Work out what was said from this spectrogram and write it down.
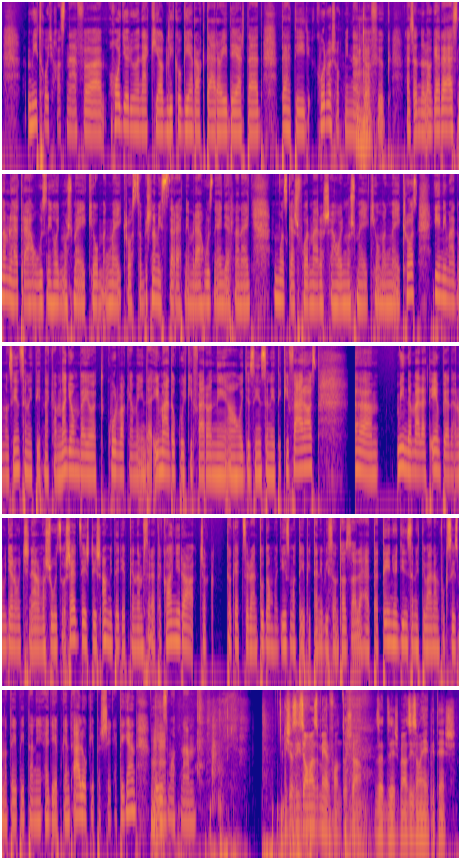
mit hogy használ föl, hogy örülnek ki a glikogén raktáraid, érted? Tehát így kurva sok mindentől uh-huh. függ ez a dolog. Erre ezt nem lehet ráhúzni, hogy most melyik jobb, meg melyik rosszabb, és nem is szeretném ráhúzni egyetlen egy mozgásformára se, hogy most melyik jó, meg melyik rossz. Én imádom az insanity nekem nagyon bejött, kurva kemény, de imádok úgy kifáradni, ahogy az Insanity kifáraszt. Mellett én például ugyanúgy csinálom a súlyzós edzést, és amit egyébként nem szeretek annyira, csak tök egyszerűen tudom, hogy izmot építeni viszont azzal lehet. Tehát tény, hogy insanity nem fogsz izmot építeni egyébként. Állóképességet igen, de uh-huh. izmot nem. És az izom az miért fontos az edzésben, az izomépítés?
